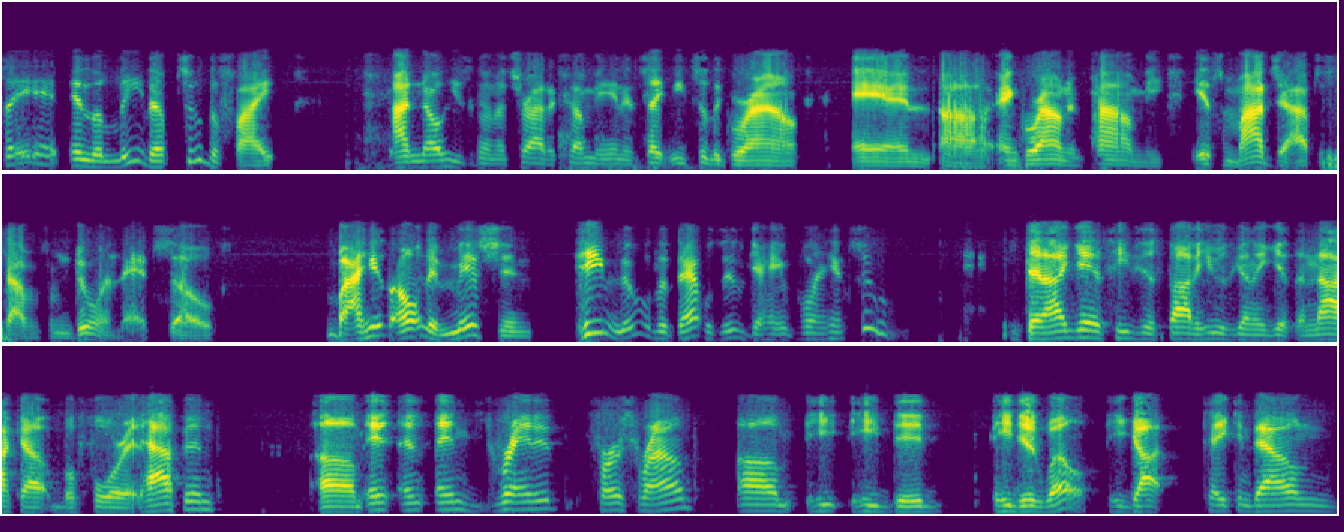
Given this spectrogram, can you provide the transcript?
said in the lead up to the fight, I know he's going to try to come in and take me to the ground and uh, and ground and pound me. It's my job to stop him from doing that. So, by his own admission, he knew that that was his game plan too. Then I guess he just thought he was going to get the knockout before it happened. Um, and, and and granted, first round, um, he he did he did well. He got taken down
